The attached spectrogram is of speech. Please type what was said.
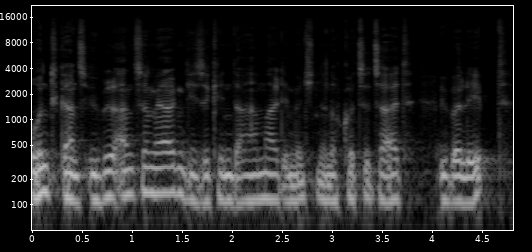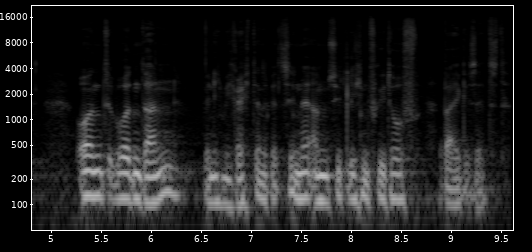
Und ganz übel anzumerken, diese Kinder haben halt in München nur noch kurze Zeit überlebt und wurden dann, wenn ich mich recht entsinne, am südlichen Friedhof beigesetzt.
